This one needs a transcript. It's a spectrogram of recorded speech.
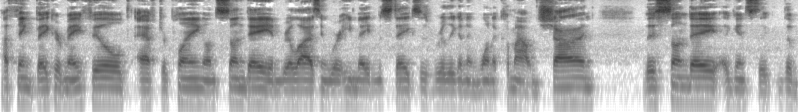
I think Baker Mayfield, after playing on Sunday and realizing where he made mistakes, is really going to want to come out and shine this Sunday against the, the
